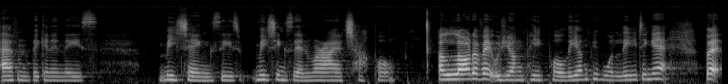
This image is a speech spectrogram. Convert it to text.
Evan beginning these meetings, these meetings in Moriah Chapel. A lot of it was young people. The young people were leading it. But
